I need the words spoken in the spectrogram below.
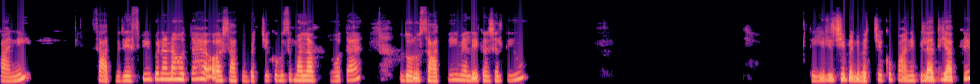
पानी। साथ में रेसिपी बनाना होता है और साथ में बच्चे को भी संभालना होता है। तो दोनों साथ में ही मैं लेकर चलती हूँ। तो ये लीजिए, मैंने बच्चे को पानी पिला दिया आपने।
